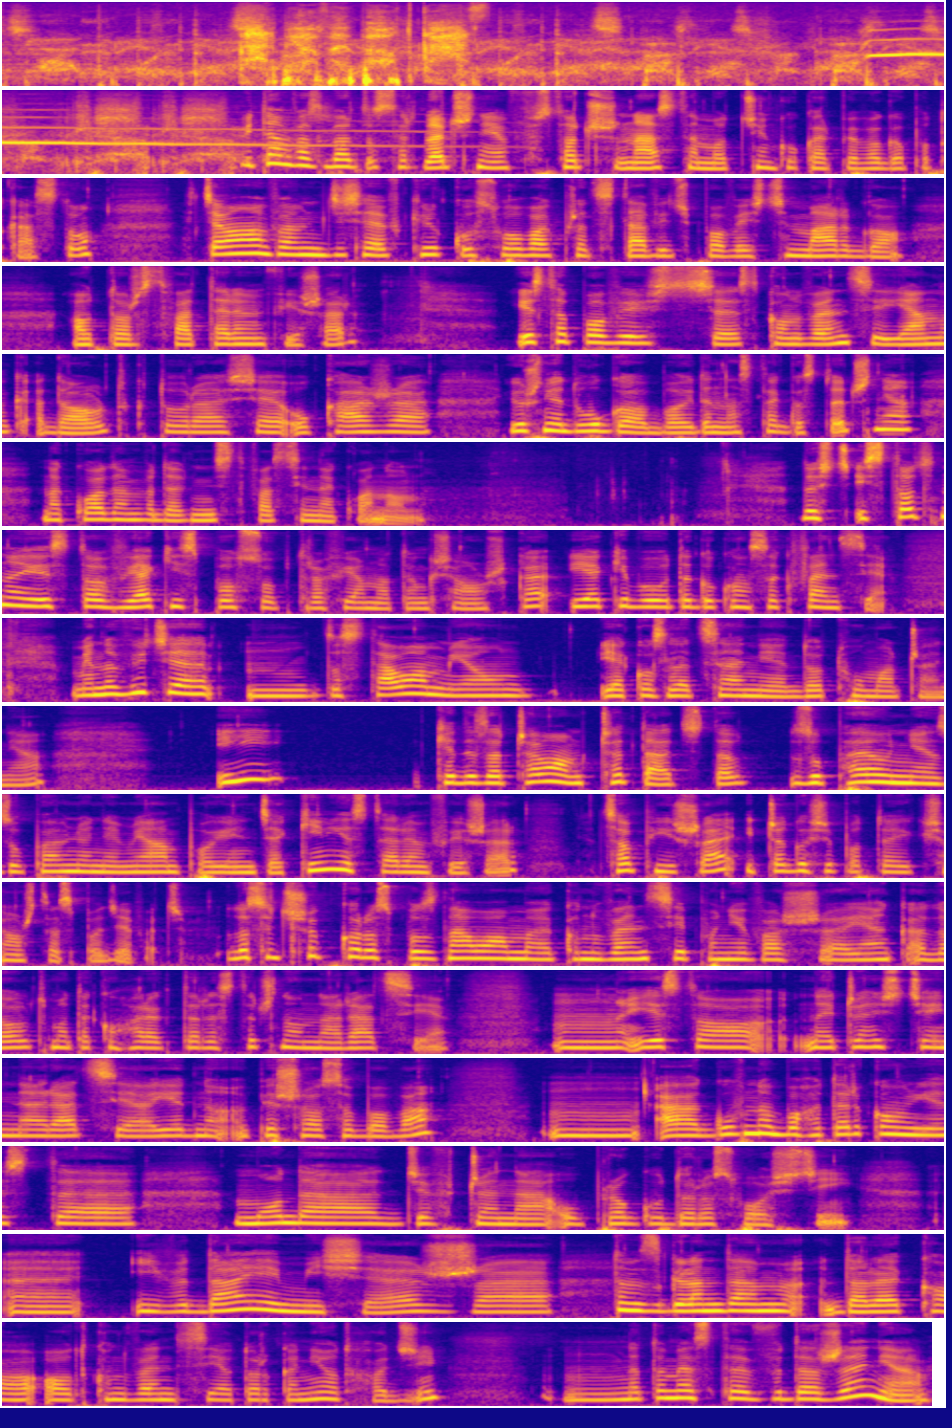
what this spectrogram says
Karpiowy podcast. Witam Was bardzo serdecznie w 113 odcinku Karpiowego Podcastu. Chciałam Wam dzisiaj w kilku słowach przedstawić powieść Margo autorstwa Terry Fisher. Jest to powieść z konwencji Young Adult, która się ukaże już niedługo, bo 11 stycznia, nakładem wydawnictwa Sine Qua Non. Dość istotne jest to, w jaki sposób trafiłam na tę książkę i jakie były tego konsekwencje. Mianowicie mm, dostałam ją jako zlecenie do tłumaczenia i kiedy zaczęłam czytać, to zupełnie, zupełnie nie miałam pojęcia, kim jest Terence Fisher, co pisze i czego się po tej książce spodziewać. Dosyć szybko rozpoznałam konwencję, ponieważ Young Adult ma taką charakterystyczną narrację. Mm, jest to najczęściej narracja jedno, pierwszoosobowa, mm, a główną bohaterką jest e, młoda dziewczyna u progu dorosłości. E, I wydaje mi się, że tym względem daleko od konwencji autorka nie odchodzi. Mm, natomiast te wydarzenia,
